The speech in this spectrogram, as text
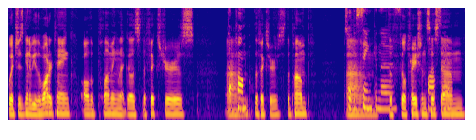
which is going to be the water tank, all the plumbing that goes to the fixtures, The um, pump. the fixtures, the pump. So the sink um, and the, filtration faucet. system,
